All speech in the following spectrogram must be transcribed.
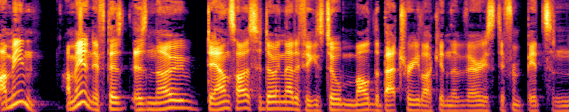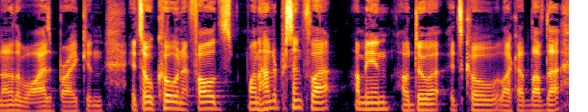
I'm in. I'm in. If there's there's no downsides to doing that, if you can still mold the battery like in the various different bits and none of the wires break and it's all cool and it folds 100% flat, I'm in. I'll do it. It's cool. Like I'd love that.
